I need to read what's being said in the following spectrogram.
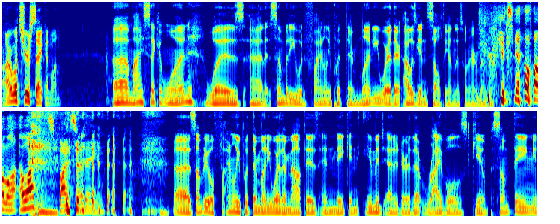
All right, what's your second one? Uh, my second one was uh, that somebody would finally put their money where their. I was getting salty on this one. I remember. I can tell I li- I like spicy Dane. uh, somebody will finally put their money where their mouth is and make an image editor that rivals GIMP, something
